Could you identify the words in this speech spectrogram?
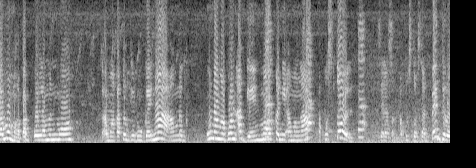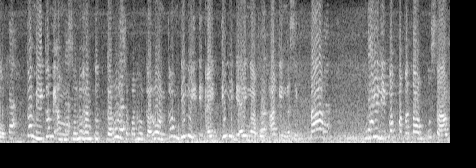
Kamo mga pag-ulaman mo, ka mga katoliko dugay na. Ang nag una nga born again mo kani ang mga apostol. Sila sa apostol San Pedro. Kami kami ang sunuhan tud karon sa panahon karon. Kam dili di ay dili di ay nga born again nga sikta. Kung dili pagpakataong usab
